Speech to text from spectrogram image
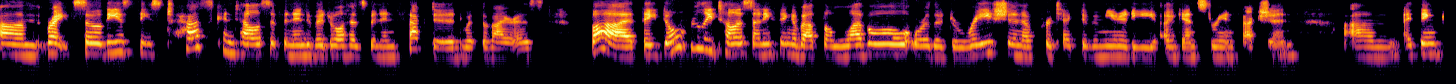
Um, right. So these these tests can tell us if an individual has been infected with the virus, but they don't really tell us anything about the level or the duration of protective immunity against reinfection. Um, I think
